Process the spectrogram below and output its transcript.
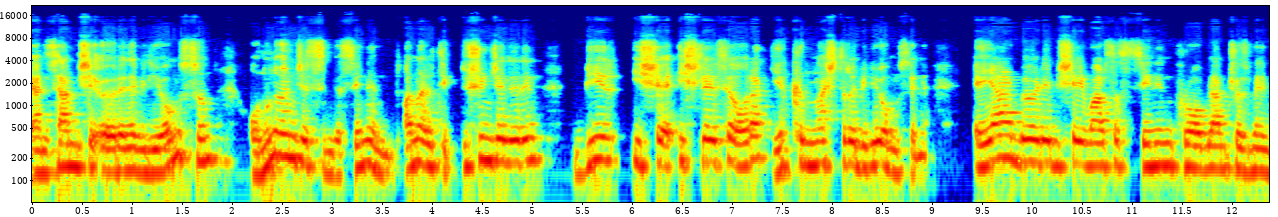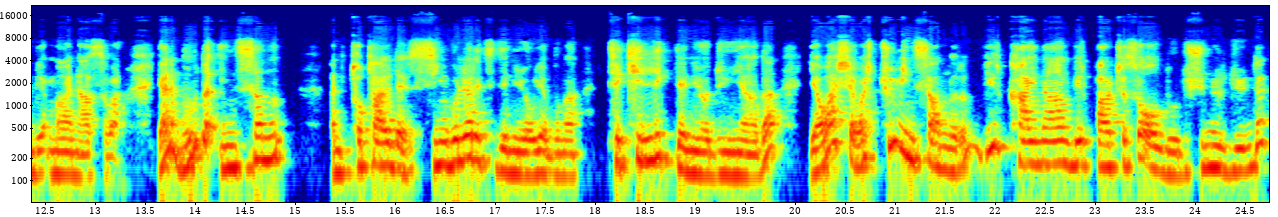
Yani sen bir şey öğrenebiliyor musun? Onun öncesinde senin analitik düşüncelerin bir işe işlevsel olarak yakınlaştırabiliyor mu seni? Eğer böyle bir şey varsa senin problem çözmenin bir manası var. Yani burada insanın hani totalde singularity deniyor ya buna tekillik deniyor dünyada. Yavaş yavaş tüm insanların bir kaynağın bir parçası olduğu düşünüldüğünde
